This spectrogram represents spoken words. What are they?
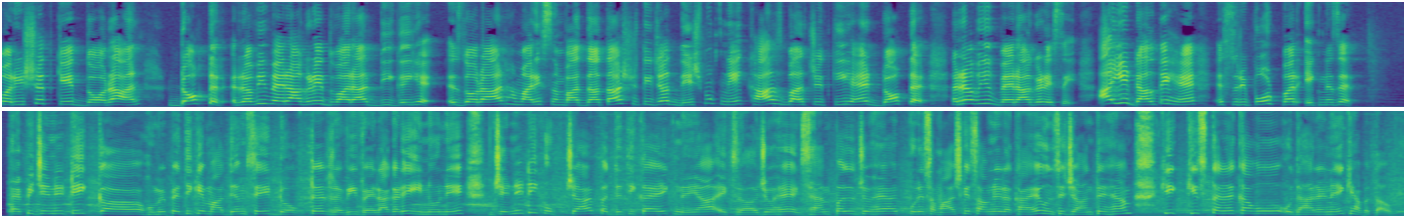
परिषद के दौरान डॉक्टर रवि वैरागड़े द्वारा दी गई है। इस दौरान हमारी संवाददाता क्षितिजा देशमुख ने खास बातचीत की है डॉक्टर रवि वैरागड़े से। आइए डालते हैं इस रिपोर्ट पर एक नज़र। एपिजेनेटिक होम्योपैथी के माध्यम से डॉक्टर रवि वैरागड़े, इन्होंने जेनेटिक उपचार पद्धति का एक नया एक जो है एग्ज़ाम्पल जो है पूरे समाज के सामने रखा है। उनसे जानते हैं हम कि किस तरह का वो उदाहरण है, क्या बताओगे?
